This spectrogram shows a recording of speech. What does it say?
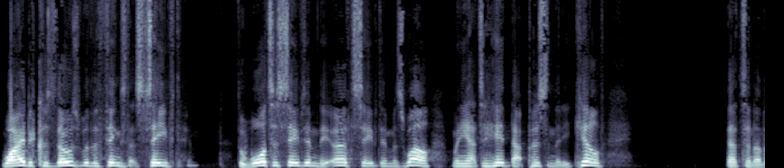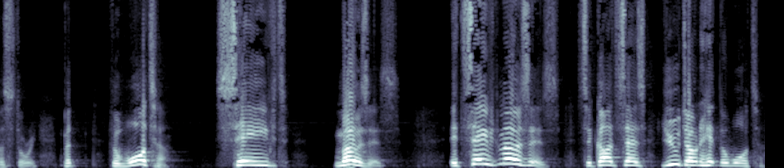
Why? Because those were the things that saved him. The water saved him, the earth saved him as well when he had to hit that person that he killed. That's another story. But the water saved Moses. It saved Moses. So God says, You don't hit the water.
